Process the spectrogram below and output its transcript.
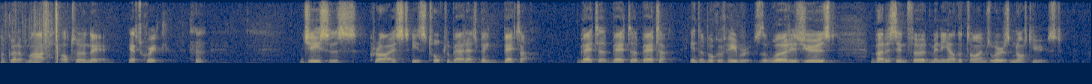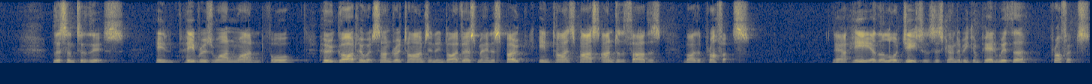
I've got it marked, I'll turn there. That's quick. Jesus Christ is talked about as being better. Better, better, better in the book of Hebrews. The word is used, but it's inferred many other times where it's not used. Listen to this. In Hebrews 1 1, for who God, who at sundry times and in diverse manners spoke in times past unto the fathers by the prophets. Now, here the Lord Jesus is going to be compared with the prophets.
